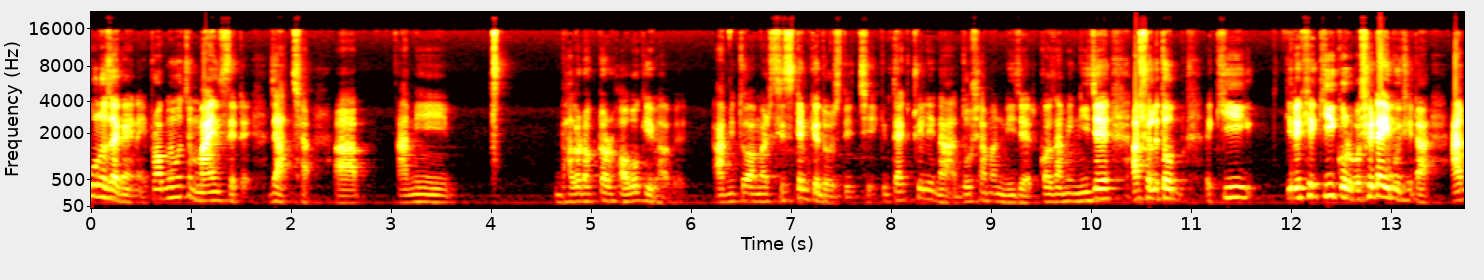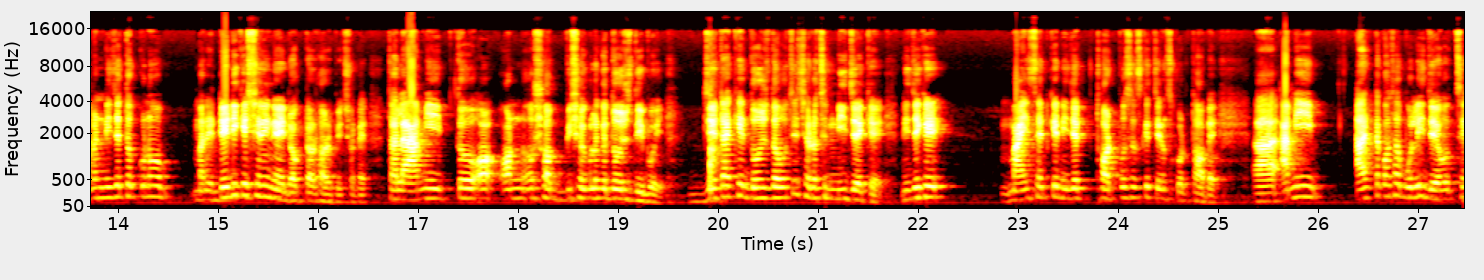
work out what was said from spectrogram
কোনো জায়গায় নেই। প্রবলেম হচ্ছে মাইন্ডসেটে যে আচ্ছা আমি ভালো ডক্টর হব কীভাবে? আমি তো আমার সিস্টেমকে দোষ দিচ্ছি, কিন্তু অ্যাকচুয়ালি না, দোষ আমার নিজের কজ আমি নিজে আসলে তো কি রেখে কি করব সেটাই বুঝি না। আমার নিজে তো কোনো মানে ডেডিকেশনই নেই ডক্টর হওয়ার পিছনে। তাহলে আমি তো অন্য সব বিষয়গুলোকে দোষ দিবই। যেটাকে দোষ দেওয়া উচিত সেটা হচ্ছে নিজেকে। নিজেকে মাইন্ডসেটকে নিজের থট প্রসেসকে চেঞ্জ করতে হবে। আমি আরেকটা কথা বলি যে হচ্ছে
